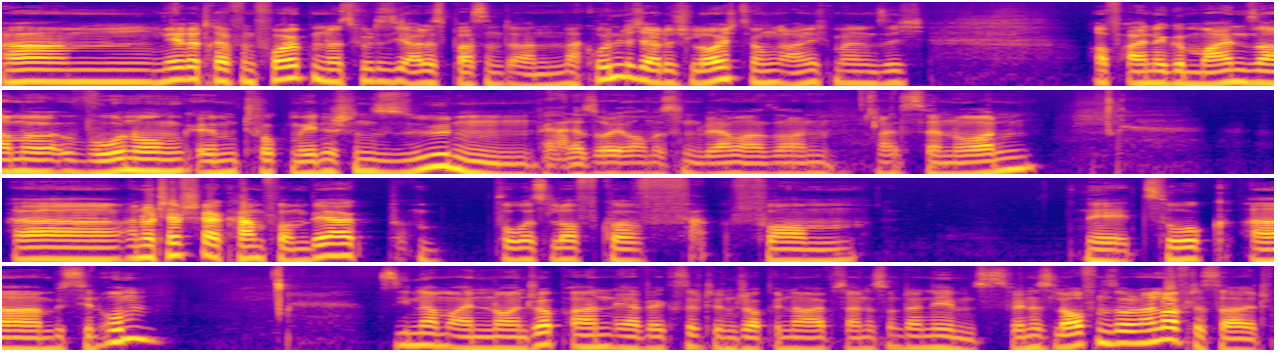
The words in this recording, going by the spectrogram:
Ähm, mehrere Treffen folgten und es fühlte sich alles passend an. Nach gründlicher Durchleuchtung einigt man sich auf eine gemeinsame Wohnung im turkmenischen Süden. Ja, der soll ja auch ein bisschen wärmer sein als der Norden. Äh, Anotevska kam vom Berg, Boris Lovkov vom, nee, zog äh, ein bisschen um. Sie nahm einen neuen Job an, er wechselt den Job innerhalb seines Unternehmens. Wenn es laufen soll, dann läuft es halt.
